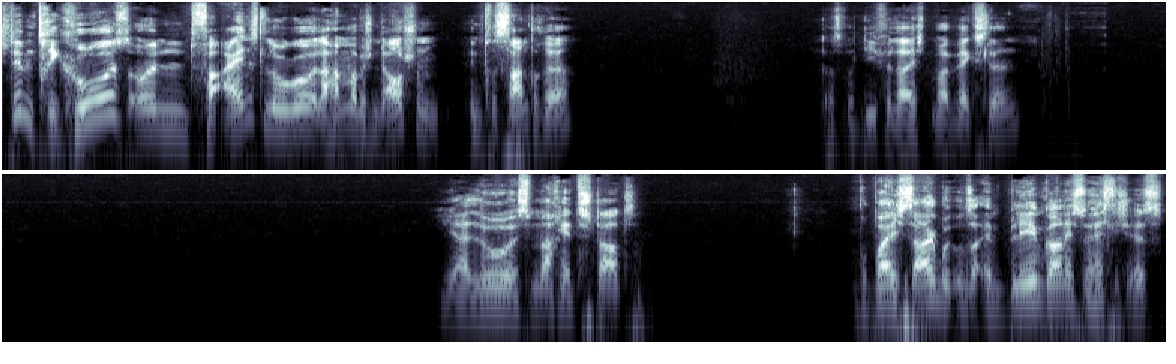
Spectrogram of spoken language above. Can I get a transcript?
Stimmt, Trikots und Vereinslogo, da haben wir bestimmt auch schon interessantere. Dass wir die vielleicht mal wechseln. Ja los, mach jetzt Start. Wobei ich sage, mit unser Emblem gar nicht so hässlich ist.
